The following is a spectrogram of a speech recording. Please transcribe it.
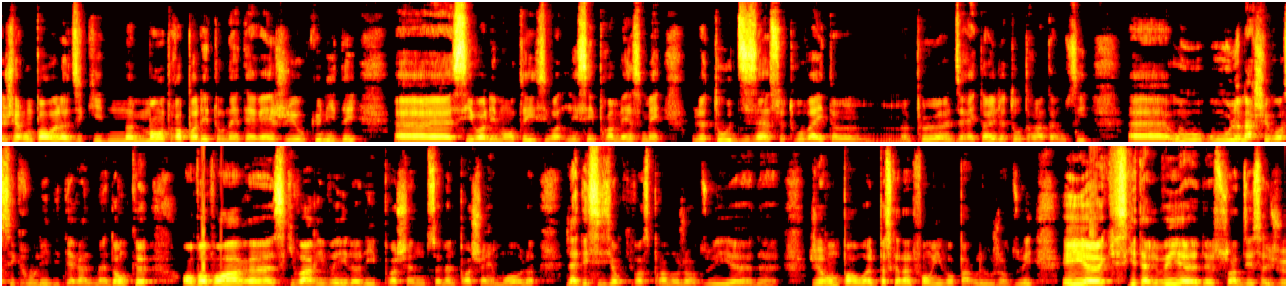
Jérôme Powell a dit qu'il ne montera pas les taux d'intérêt. J'ai aucune idée euh, s'il va les monter, s'il va tenir ses promesses, mais le taux 10 ans se trouve à être un, peu un directeur, et le taux 30 ans aussi, euh, où, où, le marché va s'écrouler littéralement. Donc, euh, on va voir euh, ce qui va arriver là, les prochaines semaines, prochains mois, là, la décision qui va se prendre aujourd'hui de Jérôme Powell, parce que dans le fond, il va parler aujourd'hui. Et ce qui est arrivé de 70, je,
